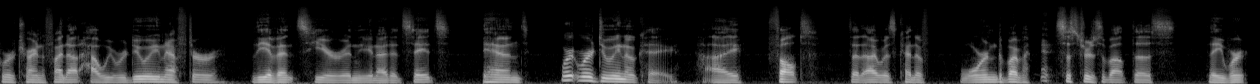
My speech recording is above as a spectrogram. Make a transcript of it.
were trying to find out how we were doing after the events here in the United States. And we're, we're doing okay. I felt that I was kind of warned by my ancestors about this. They weren't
